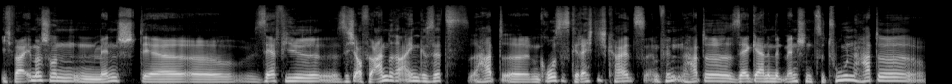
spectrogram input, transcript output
Ich war immer schon ein Mensch, der äh, sehr viel sich auch für andere eingesetzt hat, äh, ein großes Gerechtigkeitsempfinden hatte, sehr gerne mit Menschen zu tun hatte,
